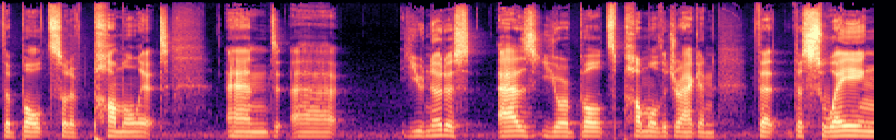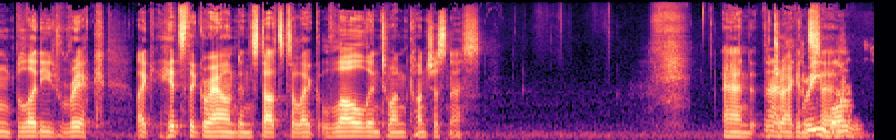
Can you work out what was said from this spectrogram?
the bolts sort of pummel it, and uh, you notice as your bolts pummel the dragon that the swaying, bloodied Rick like hits the ground and starts to like lull into unconsciousness. And the ah, dragon three says, ones.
